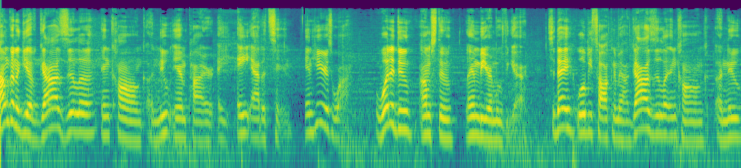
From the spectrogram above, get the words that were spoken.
I'm gonna give Godzilla and Kong a new empire a 8 out of 10. And here's why. What it do? I'm Stu. Let me be your movie guy. Today we'll be talking about Godzilla and Kong, a new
